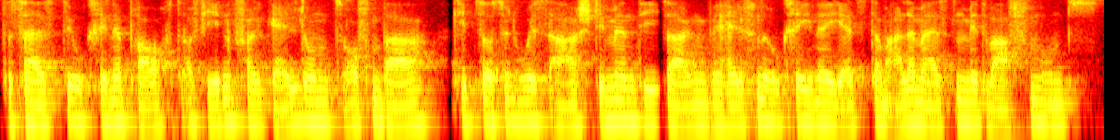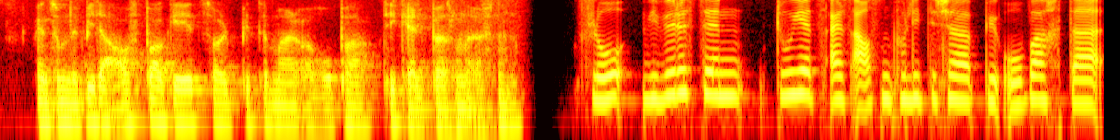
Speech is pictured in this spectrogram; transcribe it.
Das heißt, die Ukraine braucht auf jeden Fall Geld und offenbar gibt es aus den USA Stimmen, die sagen, wir helfen der Ukraine jetzt am allermeisten mit Waffen und wenn es um den Wiederaufbau geht, soll bitte mal Europa die Geldbörsen öffnen. Flo, wie würdest denn du jetzt als außenpolitischer Beobachter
